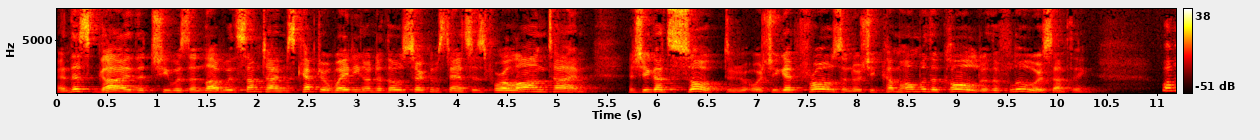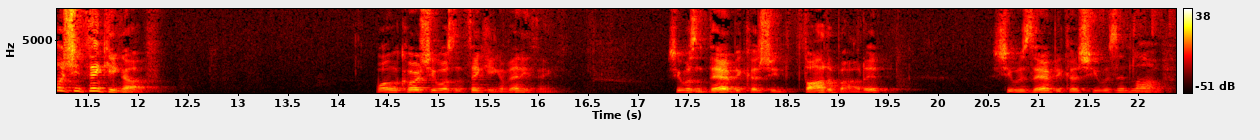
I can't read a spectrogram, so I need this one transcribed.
and this guy that she was in love with sometimes kept her waiting under those circumstances for a long time. And she got soaked, or, she'd get frozen, or she'd come home with a cold or the flu or something. What was she thinking of? Well, of course, she wasn't thinking of anything. She wasn't there because she'd thought about it. She was there because she was in love.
